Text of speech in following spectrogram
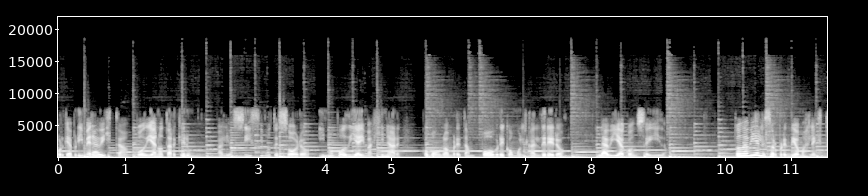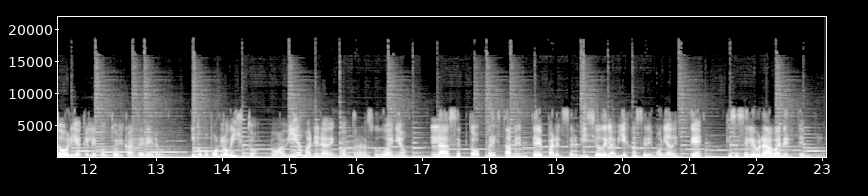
porque a primera vista podía notar que era un valiosísimo tesoro y no podía imaginar cómo un hombre tan pobre como el calderero la había conseguido. Todavía le sorprendió más la historia que le contó el calderero, y como por lo visto no había manera de encontrar a su dueño, la aceptó prestamente para el servicio de la vieja ceremonia del té que se celebraba en el templo.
